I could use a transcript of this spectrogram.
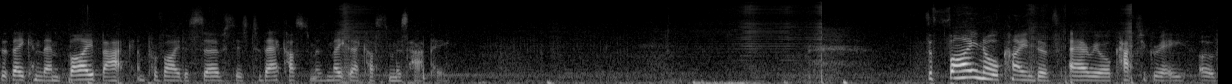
that they can then buy back and provide as services to their customers, make their customers happy. The final kind of area or category of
